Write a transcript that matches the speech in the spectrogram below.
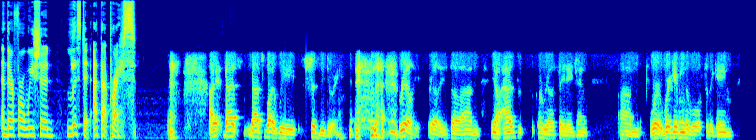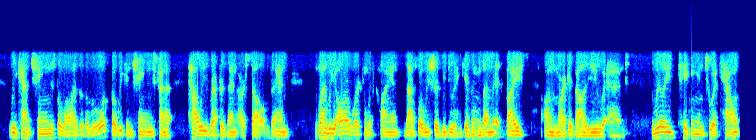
and therefore we should list it at that price." I, that's that's what we should be doing, really, really. So, um, you know, as a real estate agent, um, we're we're giving the rules to the game. We can't change the laws or the rules, but we can change kind of how we represent ourselves. And when we are working with clients, that's what we should be doing, giving them advice on market value and really taking into account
